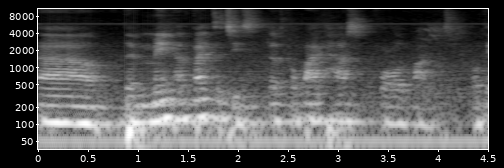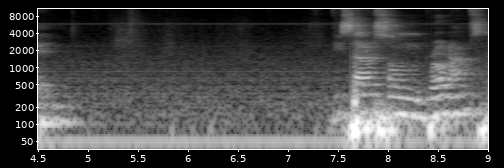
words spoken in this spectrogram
uh, the main advantages that COPAC has for all pilots, okay? These are some programs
